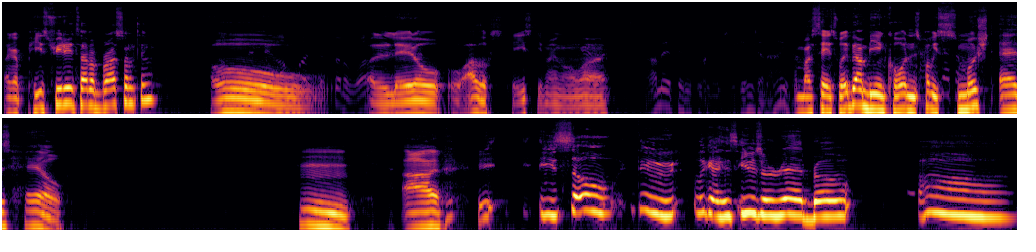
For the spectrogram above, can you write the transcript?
Like a peace treaty type of brought something. Oh, a little. Oh, that looks tasty. I'm not gonna lie. I'm about to say it's way beyond being cold, and it's probably smushed as hell. Hmm. Uh, he, he's so, dude. Look at his ears are red, bro. Oh.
